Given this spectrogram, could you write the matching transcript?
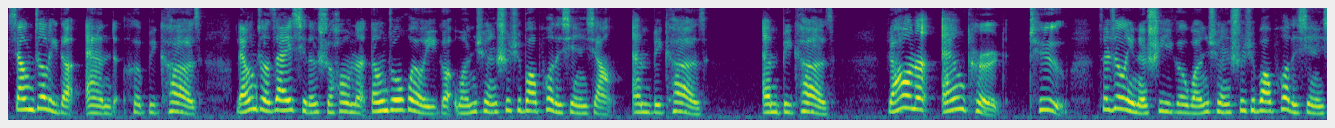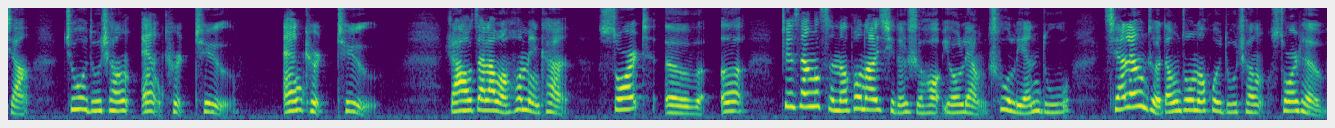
像这里的 and 和 because 两者在一起的时候呢，当中会有一个完全失去爆破的现象，and because and because，然后呢，anchored to 在这里呢是一个完全失去爆破的现象，就会读成 anchored to，anchored to，然后再来往后面看，sort of a。这三个词呢碰到一起的时候有两处连读，前两者当中呢会读成 sort of。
